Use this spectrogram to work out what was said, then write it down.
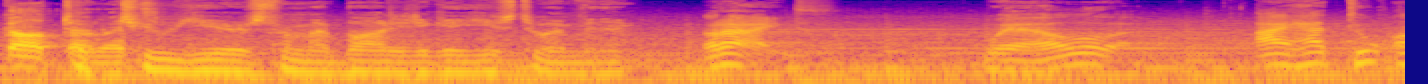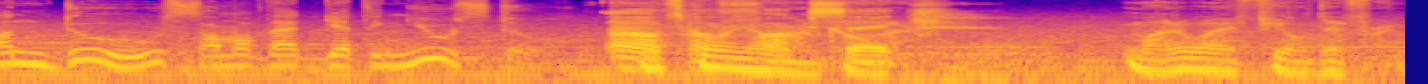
God damn Took it. two years for my body to get used to everything. Right. Well, I had to undo some of that getting used to. Oh, What's for going on, fuck's Koller? sake. Why do I feel different?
